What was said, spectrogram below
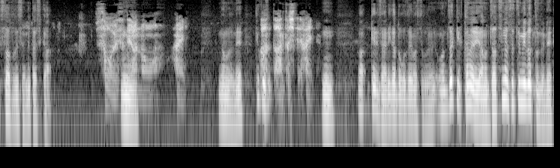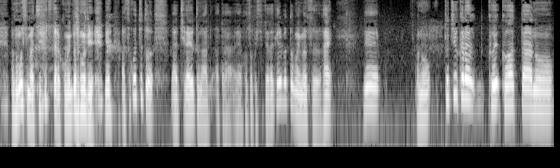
スタートですよね確かそうですね、うんあの、はい。なのでね結構案案として、はい。うん。あ、ケリーさんありがとうございますということで、さっきかなりあの雑な説明だったんでね、あの、もし間違ってたらコメントの方で、ね、あそこちょっとあ違うよっていうのがあったら、えー補足していただければと思います。はい。で、あの、途中から加加わったあの、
